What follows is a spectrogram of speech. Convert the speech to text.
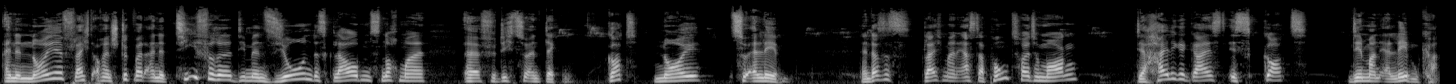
eine neue, vielleicht auch ein Stück weit eine tiefere Dimension des Glaubens nochmal äh, für dich zu entdecken. Gott neu zu erleben. Denn das ist gleich mein erster Punkt heute Morgen. Der Heilige Geist ist Gott, den man erleben kann.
